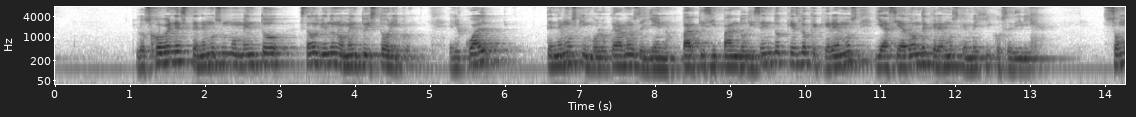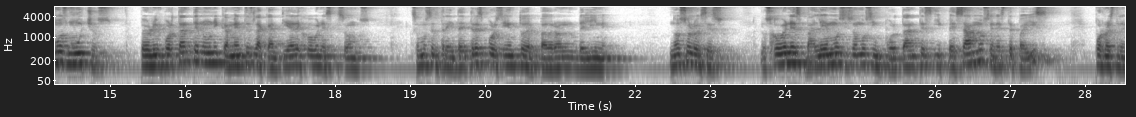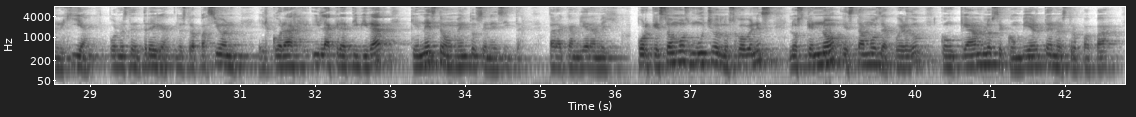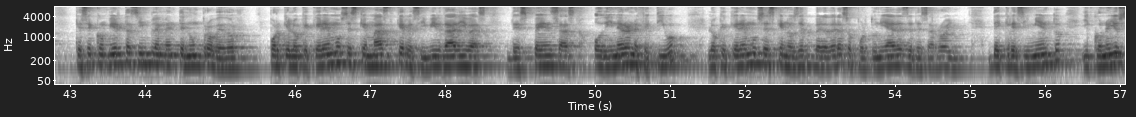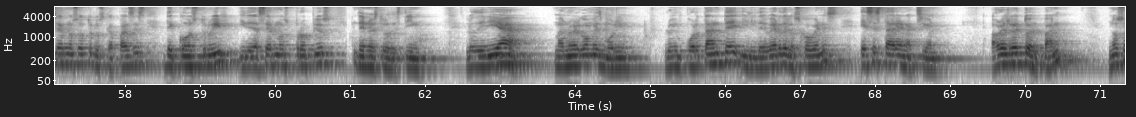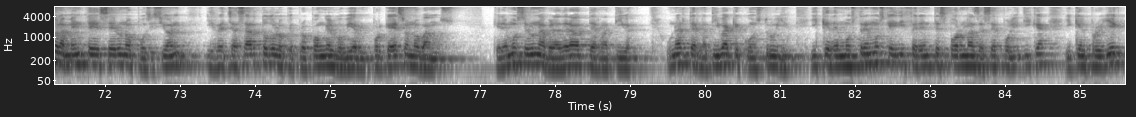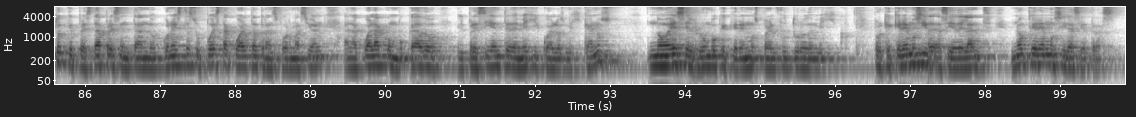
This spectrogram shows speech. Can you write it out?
Los jóvenes tenemos un momento, estamos viendo un momento histórico el cual tenemos que involucrarnos de lleno, participando, diciendo qué es lo que queremos y hacia dónde queremos que México se dirija. Somos muchos, pero lo importante no únicamente es la cantidad de jóvenes que somos. Somos el 33% del padrón del INE. No solo es eso, los jóvenes valemos y somos importantes y pesamos en este país por nuestra energía, por nuestra entrega, nuestra pasión, el coraje y la creatividad que en este momento se necesita para cambiar a México. Porque somos muchos los jóvenes los que no estamos de acuerdo con que AMLO se convierta en nuestro papá, que se convierta simplemente en un proveedor. Porque lo que queremos es que más que recibir dádivas, despensas o dinero en efectivo, lo que queremos es que nos dé verdaderas oportunidades de desarrollo, de crecimiento y con ello ser nosotros los capaces de construir y de hacernos propios de nuestro destino. Lo diría Manuel Gómez Morín. Lo importante y el deber de los jóvenes es estar en acción. Ahora el reto del PAN no solamente es ser una oposición y rechazar todo lo que proponga el gobierno, porque a eso no vamos. Queremos ser una verdadera alternativa, una alternativa que construye y que demostremos que hay diferentes formas de hacer política y que el proyecto que está presentando con esta supuesta cuarta transformación a la cual ha convocado el presidente de México a los mexicanos no es el rumbo que queremos para el futuro de México, porque queremos ir hacia adelante, no queremos ir hacia atrás.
